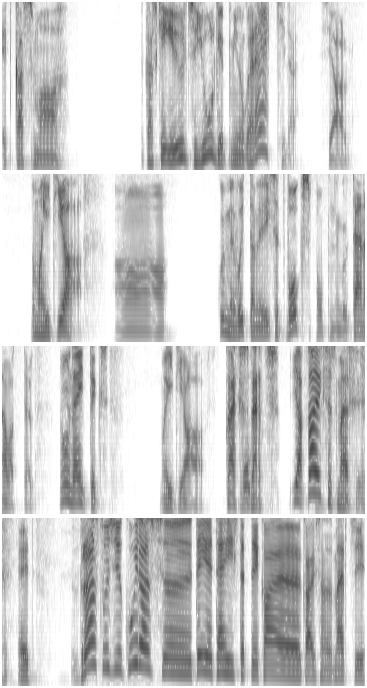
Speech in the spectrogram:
et kas ma, kas keegi üldse julgeb minuga rääkida seal? no ma ei tea äh,. kui me võtame lihtsalt Vox Pop nagu tänavatel, no näiteks ma ei tea. kaheksas märts. jaa, kaheksas märts, et Здравствуйте, kuidas äh, teie tähistate kaheksandat märtsi,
